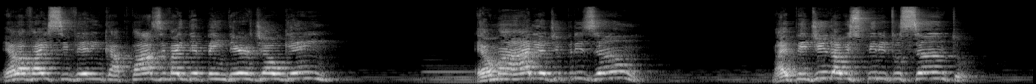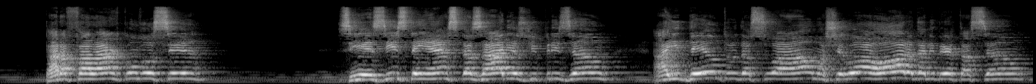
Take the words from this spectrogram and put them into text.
ela vai se ver incapaz e vai depender de alguém é uma área de prisão. Vai pedindo ao Espírito Santo para falar com você. Se existem estas áreas de prisão aí dentro da sua alma, chegou a hora da libertação.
